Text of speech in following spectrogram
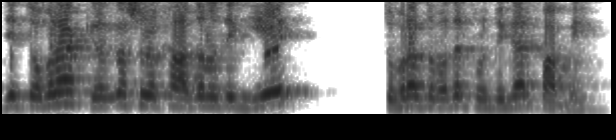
যে তোমরা ক্রেতা সুরক্ষা আদালতে গিয়ে তোমরা তোমাদের প্রতিকার পাবে।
